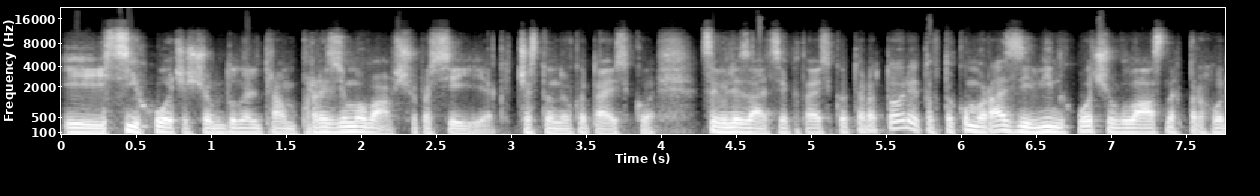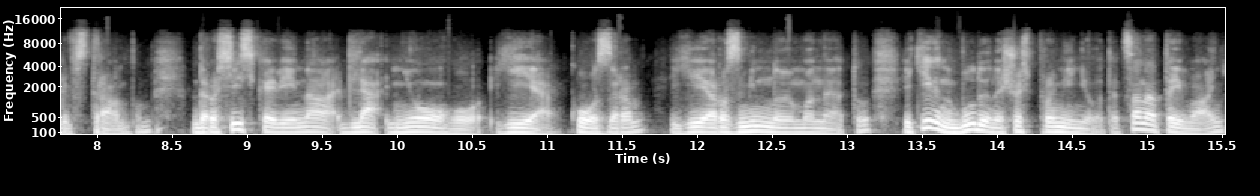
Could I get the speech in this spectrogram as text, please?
і Сі хоче, щоб Дональд Трамп презюмував, що Росія є як частиною китайської цивілізації китайської території, то в такому разі він хоче власних переговорів з Трампом, де російська війна для нього є козирем, є розмінною монетою, які він буде на щось промінювати. Це на Тайвань,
